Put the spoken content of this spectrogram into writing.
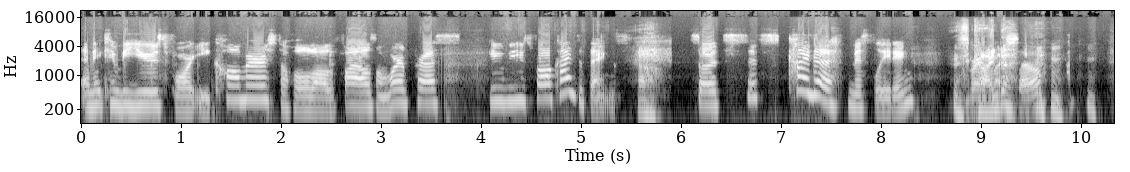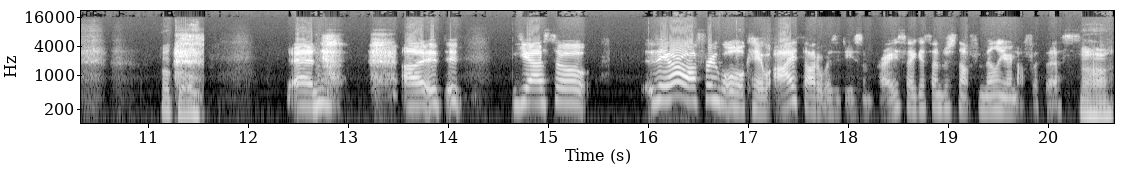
and it can be used for e-commerce to hold all the files on WordPress. It can be used for all kinds of things. Oh. So it's it's kind of misleading. It's kind of so. okay. And uh, it, it yeah so they are offering well okay well I thought it was a decent price. I guess I'm just not familiar enough with this. Uh huh.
